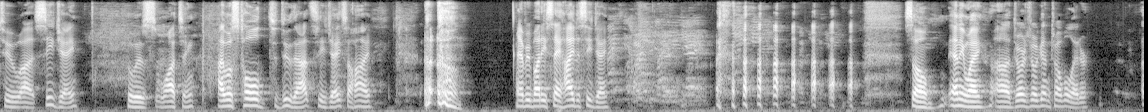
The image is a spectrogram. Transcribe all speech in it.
to uh, CJ, who is watching. I was told to do that, CJ. So hi. Everybody say hi to CJ. so anyway, uh, George, you'll get in trouble later.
